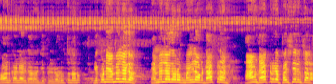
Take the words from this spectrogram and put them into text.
పవన్ కళ్యాణ్ గారు అని చెప్పి నేను అడుగుతున్నాను. ఇక్కడ ఎమ్మెల్యే గారు ఎమ్మెల్యే గారు ఒక మహిళ ఒక డాక్టర్ ఆమె. ఆమె డాక్టర్గా పరిశీలించాలా?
